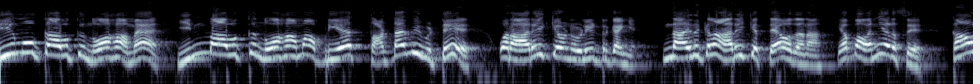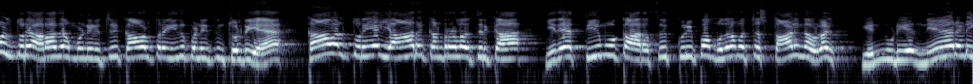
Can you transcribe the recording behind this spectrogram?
திமுகவுக்கு நோகாம இன்பாவுக்கு நோகாம அப்படியே தடவி விட்டு ஒரு அறிக்கை ஒன்று வெளியிட்டிருக்காங்க. இந்த இதுக்கெல்லாம் அறிக்கை தேவைதானா? எப்பா வன்னியரசு காவல்துறை அராஜகம் பண்ணிருச்சு காவல்துறை இது பண்ணிருச்சுன்னு சொல்றிய காவல்துறையை யாரு கண்ட்ரோலில் வச்சிருக்கா? இதே திமுக அரசு குறிப்பாக முதலமைச்சர் ஸ்டாலின் அவர்கள் என்னுடைய நேரடி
